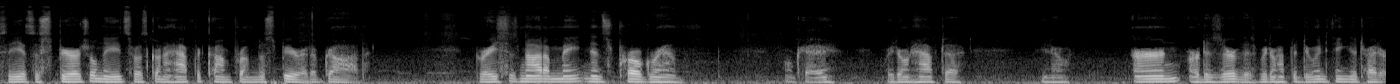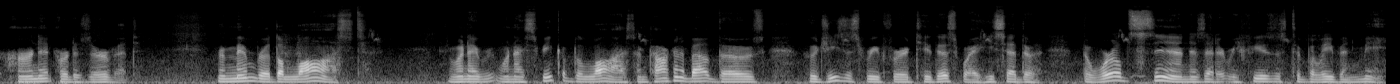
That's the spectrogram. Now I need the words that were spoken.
See, it's a spiritual need, so it's going to have to come from the Spirit of God. Grace is not a maintenance program, okay? We don't have to, you know, earn or deserve this. We don't have to do anything to try to earn it or deserve it. Remember the lost. And when I, when I speak of the lost, I'm talking about those who Jesus referred to this way. He said, the, the world's sin is that it refuses to believe in me.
